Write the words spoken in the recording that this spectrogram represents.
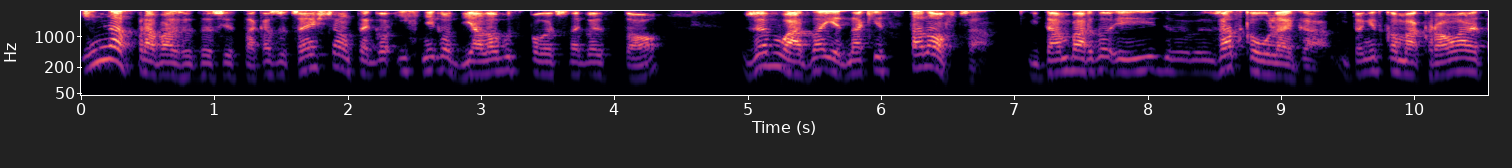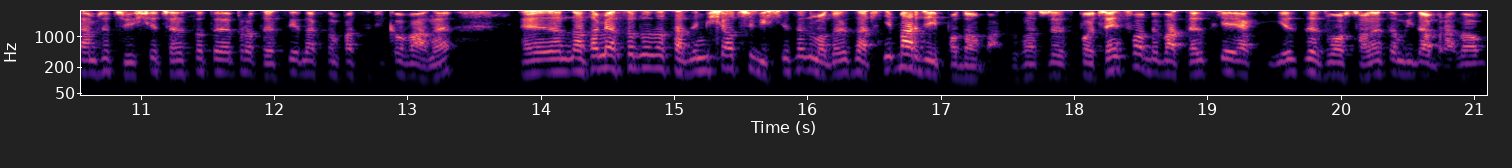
Inna sprawa, że też jest taka, że częścią tego ich niego dialogu społecznego jest to, że władza jednak jest stanowcza. I tam bardzo i rzadko ulega. I to nie tylko Macron, ale tam rzeczywiście często te protesty jednak są pacyfikowane. E, natomiast co do zasady, mi się oczywiście ten model znacznie bardziej podoba. To znaczy, że społeczeństwo obywatelskie, jak jest zezłoszczone, to mówi, dobra, no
